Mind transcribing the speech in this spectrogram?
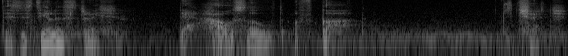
This is the illustration. the household of God, the church.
